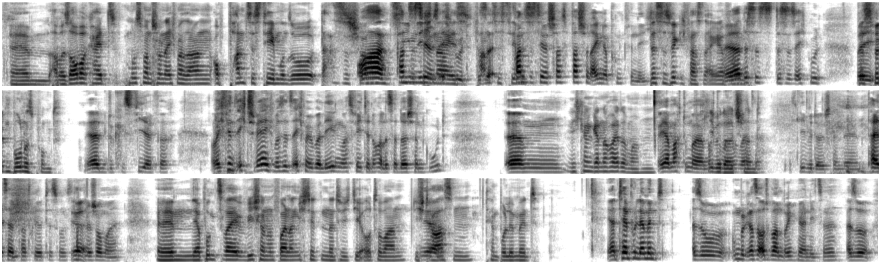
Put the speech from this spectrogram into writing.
Ähm, aber Sauberkeit muss man schon echt mal sagen, auch Pfandsystem und so, das ist schon Oh, ziemlich Pfandsystem ist nice. gut. Pfandsystem, Pfandsystem ist fast, fast schon ein eigener Punkt, finde ich. das ist wirklich fast ein eigener ja, Punkt. das ist, das ist echt gut. Weil, das wird ein Bonuspunkt. ja, du kriegst vier einfach. Aber ich finde es echt schwer. Ich muss jetzt echt mal überlegen, was finde ich denn noch alles in Deutschland gut. Ähm, Ich kann gerne noch weitermachen. ja, mach du mal. Ich mach liebe Deutschland. Ich liebe Deutschland, ja. Teilzeitpatriotismus, Ja. hatten wir schon mal. Ähm, ja, Punkt 2, wie schon vorhin angeschnitten, natürlich die Autobahn, die Ja. Straßen, Tempolimit. Ja, ein Tempolimit, also unbegrenzte Autobahn bringt mir ja nichts, ne? Also,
